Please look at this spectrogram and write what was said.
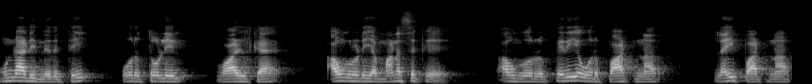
முன்னாடி நிறுத்தி ஒரு தொழில் வாழ்க்கை அவங்களுடைய மனசுக்கு அவங்க ஒரு பெரிய ஒரு பார்ட்னர் லைஃப் பார்ட்னர்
